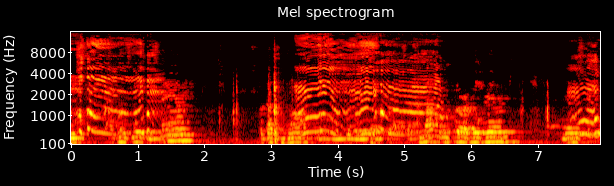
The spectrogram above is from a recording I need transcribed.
is this nation stand? But that's not, that's not what we put our hope in. We understand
